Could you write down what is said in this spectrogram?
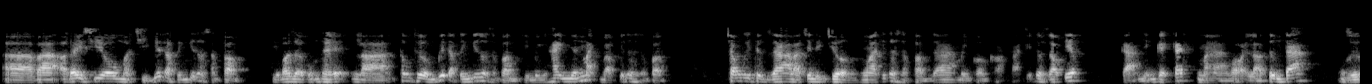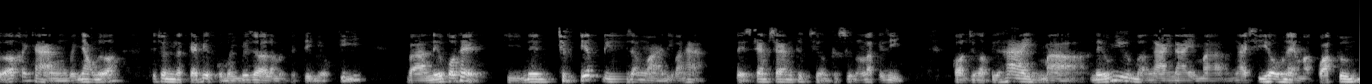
À, và ở đây CEO mà chỉ biết đặc tính kỹ thuật sản phẩm thì bao giờ cũng thế là thông thường biết đặc tính kỹ thuật sản phẩm thì mình hay nhấn mạnh vào kỹ thuật sản phẩm. Trong khi thực ra là trên thị trường ngoài kỹ thuật sản phẩm ra mình còn có cả kỹ thuật giao tiếp cả những cái cách mà gọi là tương tác giữa khách hàng với nhau nữa thế cho nên là cái việc của mình bây giờ là mình phải tìm hiểu kỹ. Và nếu có thể thì nên trực tiếp đi ra ngoài đi bán hàng để xem xem thị trường thực sự nó là cái gì. Còn trường hợp thứ hai mà nếu như mà ngày này mà, ngài CEO này mà quá cứng,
